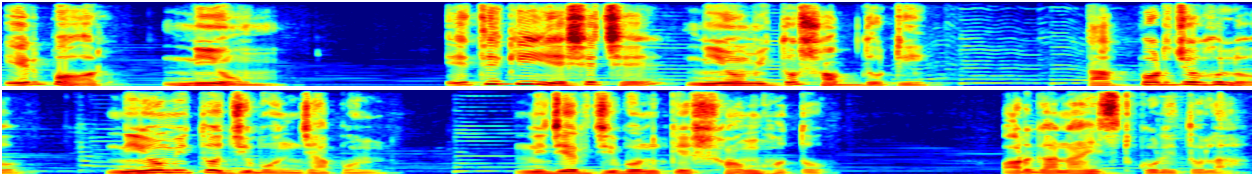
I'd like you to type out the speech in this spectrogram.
এরপর নিয়ম। এ থেকেই এসেছে নিয়মিত শব্দটি। তাৎপর্য হল নিয়মিত জীবনযাপন, নিজের জীবনকে সংহত, অর্গানাইজড করে তোলা,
